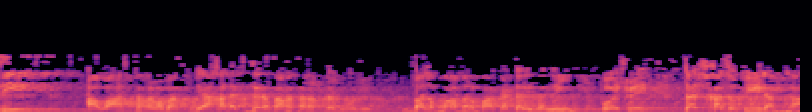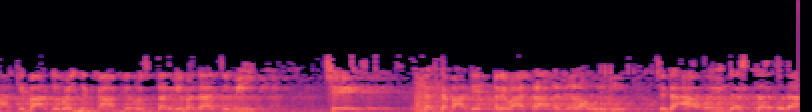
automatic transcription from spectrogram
دې اواز سره بس بیا خلک صرف هغه طرف ته ګوري بل خوا بل خوا قتل بني پوه شئ تشخص فی الابصار کې بعضی وای د کافر سترګې بداسي وی چې دلته بعد روایت راوړي دي چې دا هغه د سترګو دا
